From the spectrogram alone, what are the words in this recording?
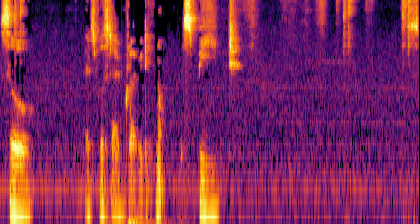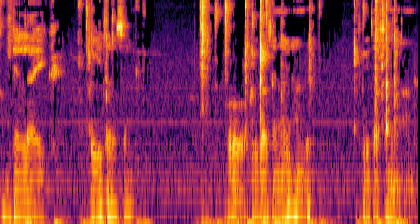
So let's first add gravity. No speed. Something like 3000 or 2900 3100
